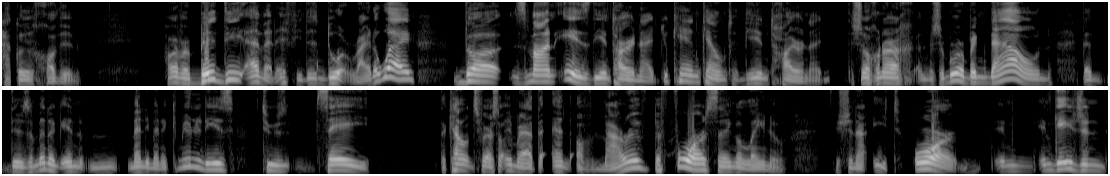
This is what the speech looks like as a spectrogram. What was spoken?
Hakoy Chovim. However, B'dieved, if you didn't do it right away, the Zman is the entire night. You can count the entire night the Shulchan Aruch and Mishnah Berurah bring down that there's a minhag in many, many communities to say the count Tfiras Omer at the end of Mariv before saying Aleinu. You should not eat or in, engage in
